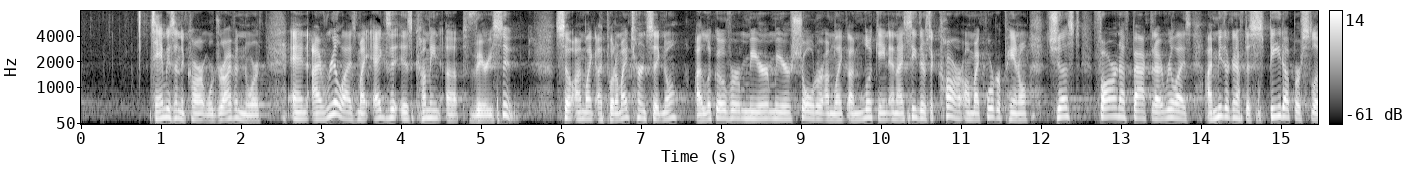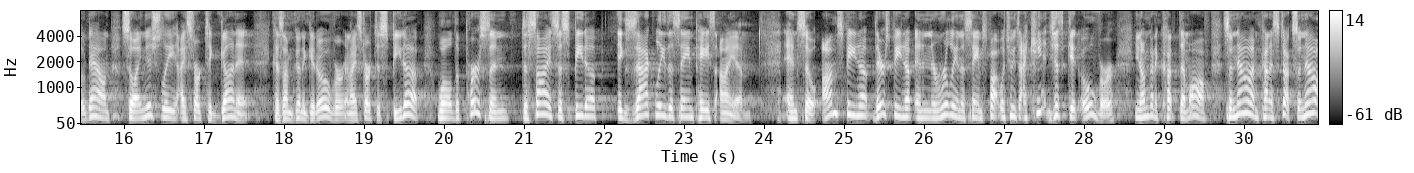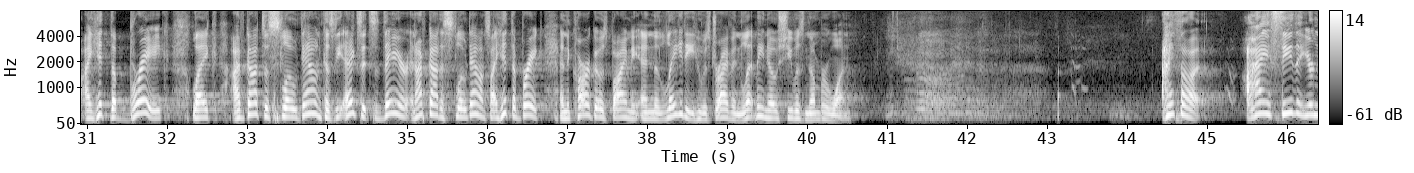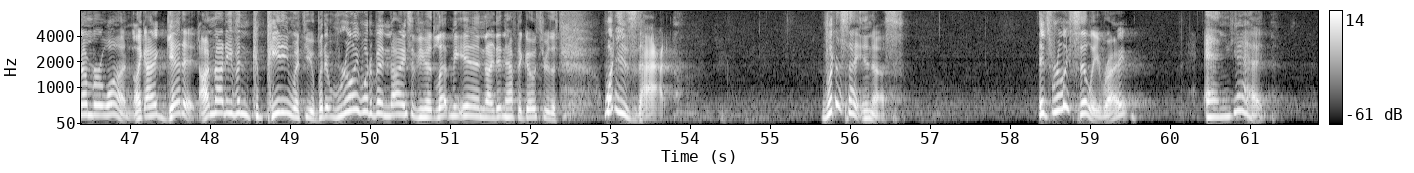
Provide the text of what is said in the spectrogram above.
Tammy's in the car, we're driving north, and I realize my exit is coming up very soon. So I'm like, I put on my turn signal. I look over mirror, mirror, shoulder. I'm like, I'm looking, and I see there's a car on my quarter panel just far enough back that I realize I'm either gonna have to speed up or slow down. So initially, I start to gun it because I'm gonna get over, and I start to speed up. Well, the person decides to speed up exactly the same pace I am. And so I'm speeding up, they're speeding up, and they're really in the same spot, which means I can't just get over. You know, I'm gonna cut them off. So now I'm kind of stuck. So now I hit the brake like I've got to slow down because the exit's there, and I've got to slow down. So I hit the brake, and the car goes by me, and the lady who was driving let me know she was number one. I thought, I see that you're number one. Like, I get it. I'm not even competing with you, but it really would have been nice if you had let me in and I didn't have to go through this. What is that? What is that in us? It's really silly, right? And yet,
